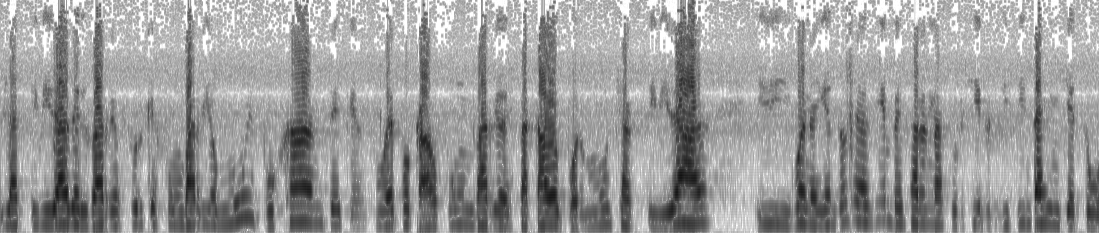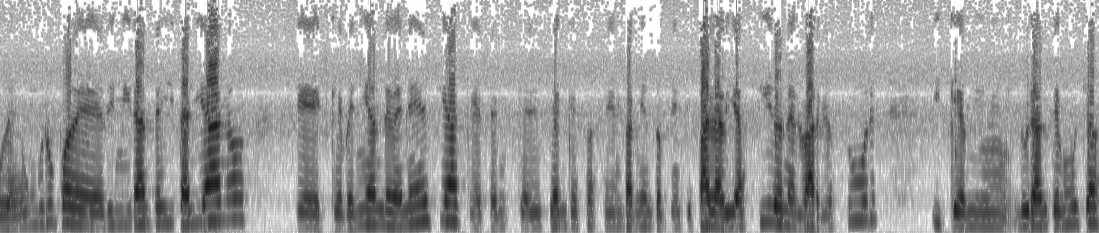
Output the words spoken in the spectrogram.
la actividad del barrio sur, que fue un barrio muy pujante, que en su época fue un barrio destacado por mucha actividad. Y bueno, y entonces así empezaron a surgir distintas inquietudes. Un grupo de inmigrantes italianos que, venían de Venecia, que, decían que su asentamiento principal había sido en el barrio sur y que mm, durante mucho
